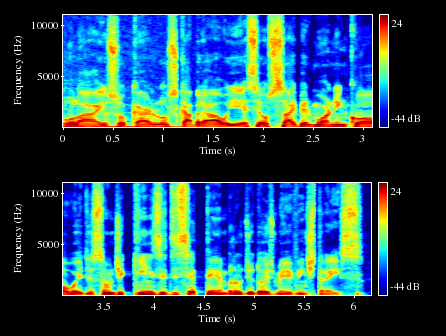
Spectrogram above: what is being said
Olá, eu sou Carlos Cabral e esse é o Cyber Morning Call, edição de 15 de setembro de 2023.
